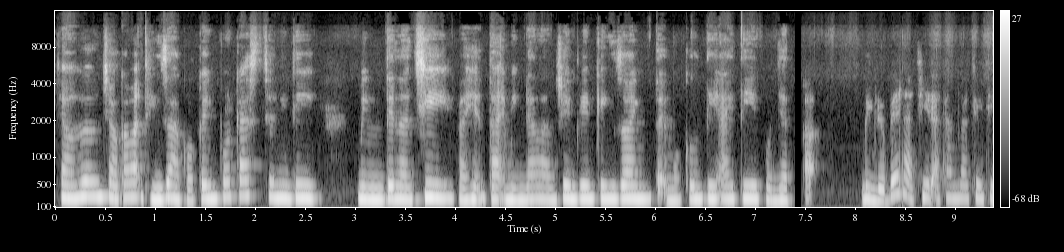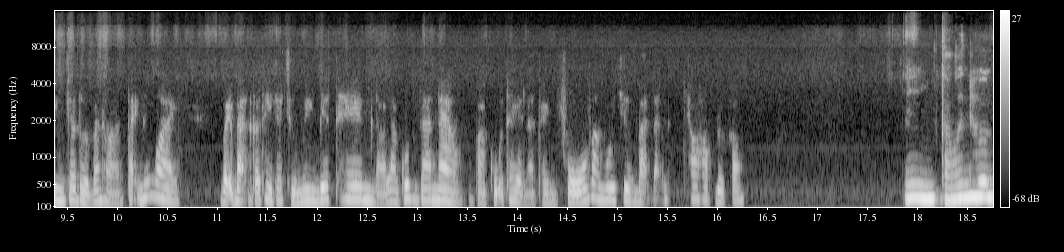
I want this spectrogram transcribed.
Chào Hương, chào các bạn thính giả của kênh Podcast Unity. Mình tên là Chi và hiện tại mình đang làm chuyên viên kinh doanh tại một công ty IT của Nhật. À, mình được biết là Chi đã tham gia chương trình trao đổi văn hóa tại nước ngoài. Vậy bạn có thể cho chúng mình biết thêm đó là quốc gia nào và cụ thể là thành phố và ngôi trường bạn đã theo học được không? Ừ, cảm ơn Hương.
